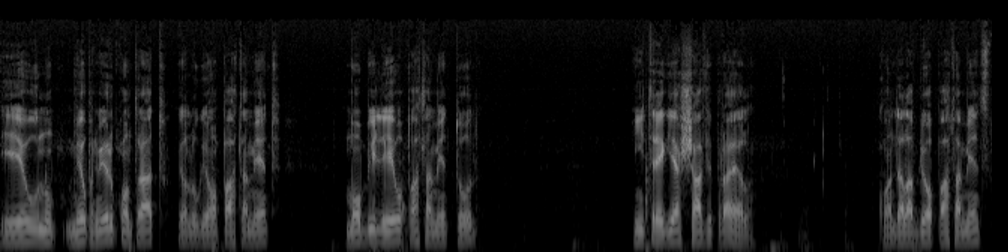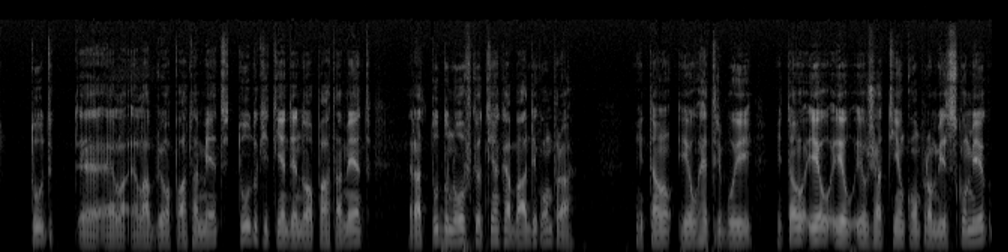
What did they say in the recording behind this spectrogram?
eu, no meu primeiro contrato, eu aluguei um apartamento, mobilei o apartamento todo e entreguei a chave para ela. Quando ela abriu o apartamento, tudo, é, ela, ela abriu o apartamento, tudo que tinha dentro do apartamento era tudo novo que eu tinha acabado de comprar. Então eu retribuí. Então eu, eu, eu já tinha um compromisso comigo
